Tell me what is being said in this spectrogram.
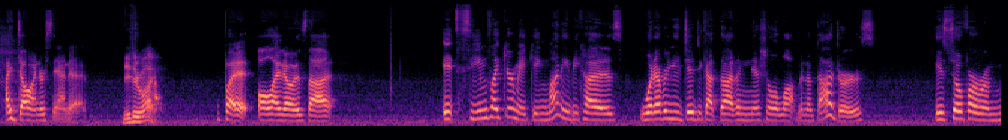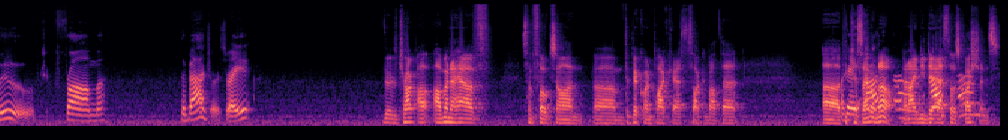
I don't understand it. Neither do I. But all I know is that it seems like you're making money because whatever you did to get that initial allotment of badgers is so far removed from the badgers, right? There's talk- I- I'm going to have some folks on um, the Bitcoin podcast to talk about that uh, Okay, because I don't know, them- and I need to ask ask those them. questions.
